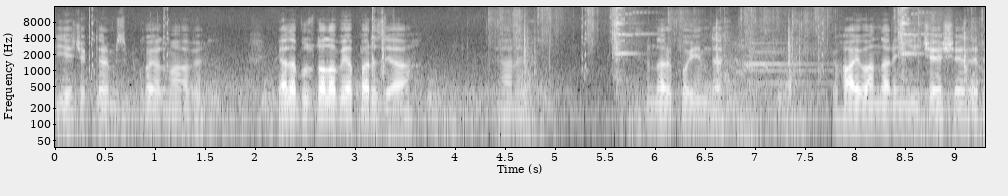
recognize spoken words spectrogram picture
yiyeceklerimizi bir koyalım abi. Ya da buzdolabı yaparız ya. Yani şunları koyayım da. Şu hayvanların yiyeceği şeyleri.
